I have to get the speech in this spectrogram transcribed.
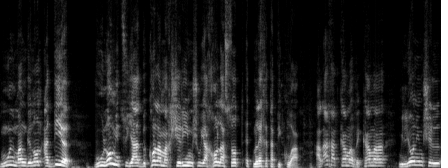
מול מנגנון אדיר, והוא לא מצויד בכל המכשירים שהוא יכול לעשות את מלאכת הפיקוח. על אחת כמה וכמה מיליונים של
